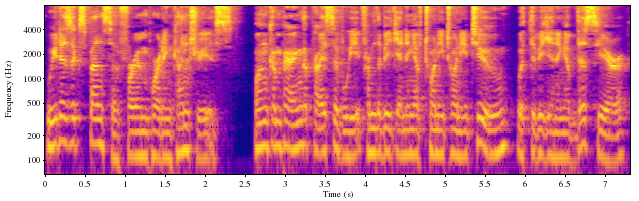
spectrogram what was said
wheat is expensive for importing countries. When comparing the price of wheat from the beginning of 2022 with the beginning of this year,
